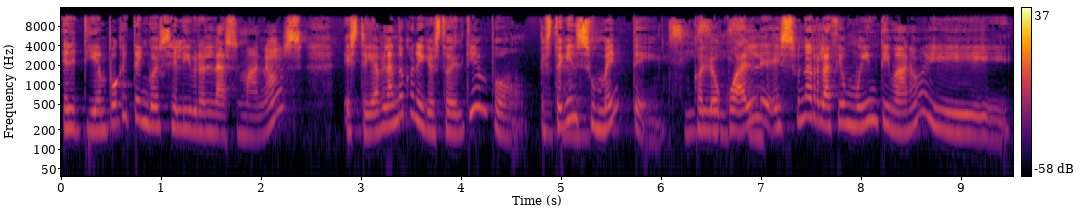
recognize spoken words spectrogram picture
el tiempo que tengo ese libro en las manos, estoy hablando con ellos todo el tiempo, estoy en su mente, con lo cual es una relación muy íntima, ¿no? Y,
